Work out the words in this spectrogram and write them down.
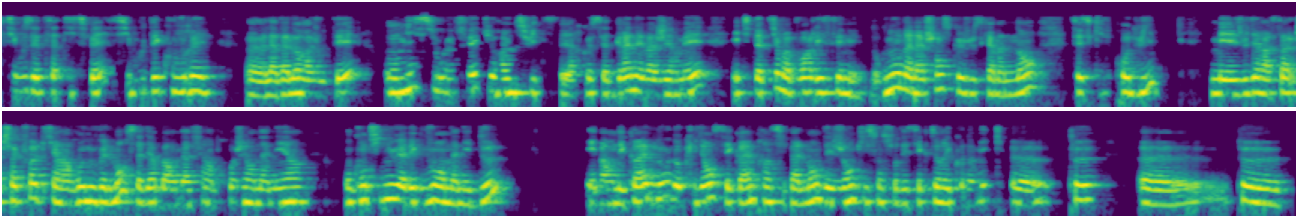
si vous êtes satisfait, si vous découvrez euh, la valeur ajoutée, on mise sur le fait qu'il y aura une suite. C'est-à-dire que cette graine, elle va germer et petit à petit, on va pouvoir les s'aimer. Donc nous, on a la chance que jusqu'à maintenant, c'est ce qui se produit. Mais je veux dire, à chaque fois qu'il y a un renouvellement, c'est-à-dire bah, on a fait un projet en année 1, on continue avec vous en année 2, et ben on est quand même, nous, nos clients, c'est quand même principalement des gens qui sont sur des secteurs économiques euh, peu, euh, peu,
